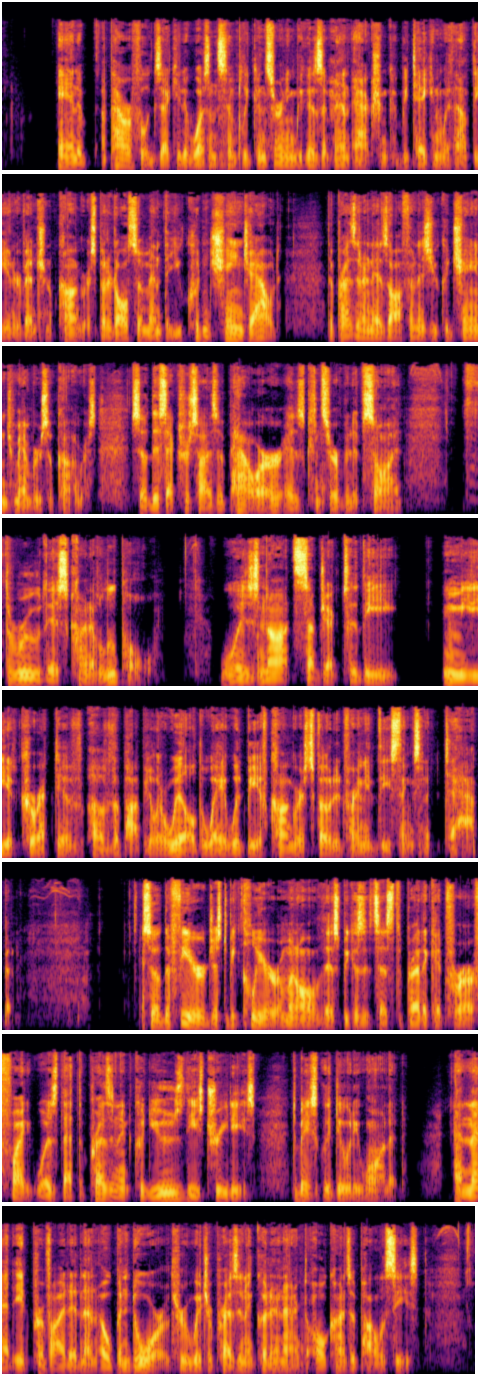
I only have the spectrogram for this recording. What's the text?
And a, a, powerful executive wasn't simply concerning because it meant action could be taken without the intervention of Congress, but it also meant that you couldn't change out the president as often as you could change members of Congress. So this exercise of power, as conservatives saw it, through this kind of loophole, was not subject to the immediate corrective of the popular will the way it would be if Congress voted for any of these things to happen. So the fear, just to be clear among all of this, because it sets the predicate for our fight, was that the president could use these treaties to basically do what he wanted, and that it provided an open door through which a president could enact all kinds of policies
